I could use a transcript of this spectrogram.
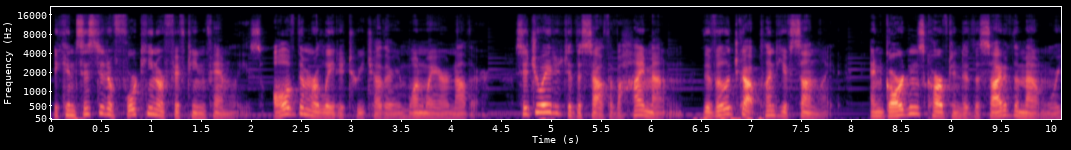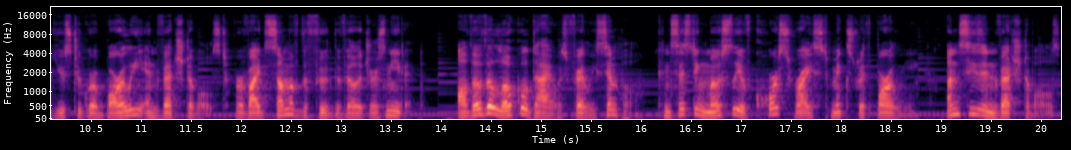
It consisted of 14 or 15 families, all of them related to each other in one way or another. Situated to the south of a high mountain, the village got plenty of sunlight, and gardens carved into the side of the mountain were used to grow barley and vegetables to provide some of the food the villagers needed. Although the local diet was fairly simple, consisting mostly of coarse rice mixed with barley, unseasoned vegetables,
